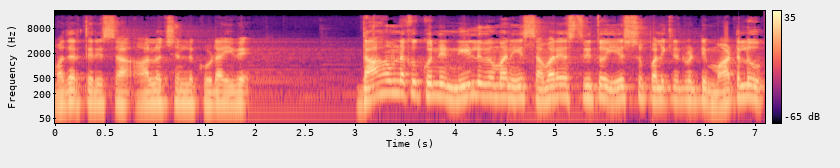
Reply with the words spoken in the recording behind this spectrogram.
మదర్ తెరిసా ఆలోచనలు కూడా ఇవే. దాహంనకు కొన్ని నీళ్ళు ఇవ్వమని సమరయ స్త్రీతో యేసు పలికినటువంటి మాటలు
